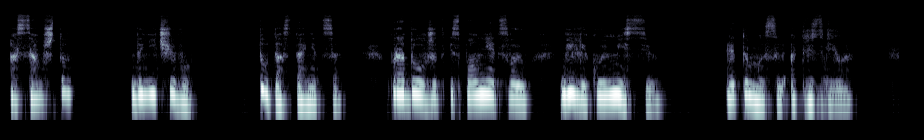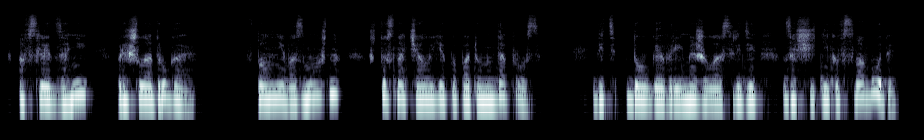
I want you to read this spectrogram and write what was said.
А сам что? Да ничего, тут останется, продолжит исполнять свою великую миссию. Эта мысль отрезвила, а вслед за ней пришла другая. Вполне возможно, что сначала я попаду на допрос, ведь долгое время жила среди защитников свободы,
